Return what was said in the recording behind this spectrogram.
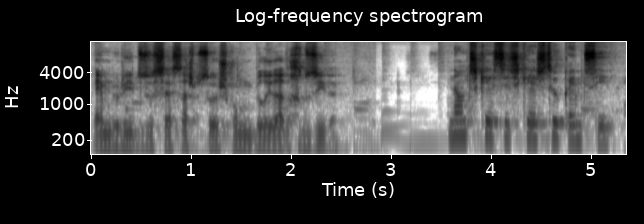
é a melhoria dos acessos às pessoas com mobilidade reduzida. Não te esqueças que és tu quem decide.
